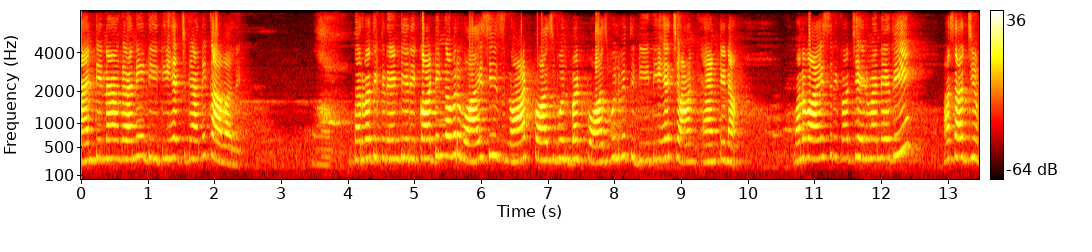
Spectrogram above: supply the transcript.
Antenna కానీ డిటిహెచ్ కానీ కావాలి. తర్వాత ఇక్కడ ఏంటి? Recording our voice is not possible but possible with DTH antenna. మన వాయిస్ రికార్డ్ చేయడం అనేది అసాధ్యం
